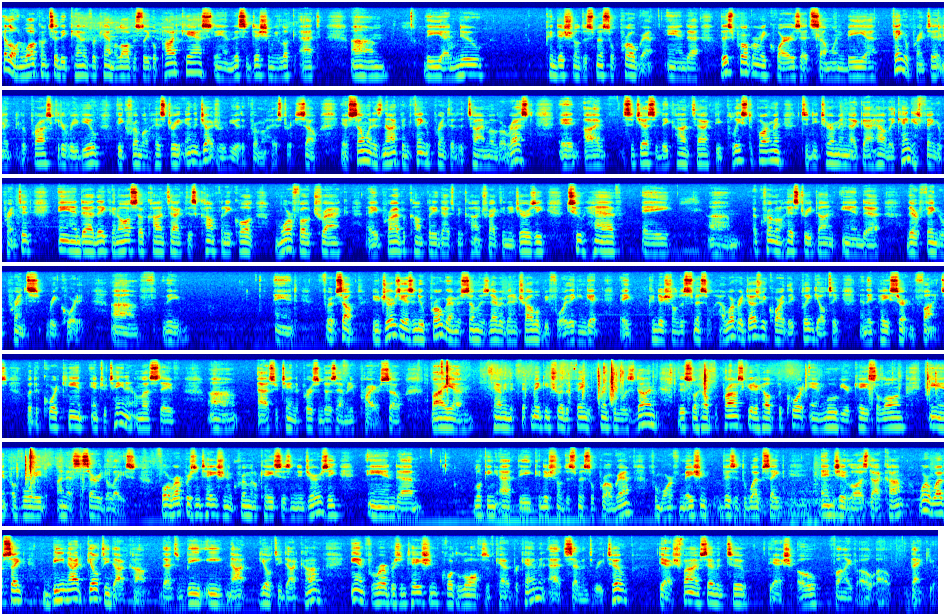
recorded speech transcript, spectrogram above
Hello and welcome to the Kenneth Vercammen Law Office Legal Podcast. In this edition, we look at um, the uh, new conditional dismissal program. And uh, this program requires that someone be uh, fingerprinted and the, the prosecutor review the criminal history and the judge review the criminal history. So if someone has not been fingerprinted at the time of arrest, it, I've suggested they contact the police department to determine like, uh, how they can get fingerprinted and uh, they can also contact this company called MorphoTrak a private company that's been contracted in New Jersey to have a um, a criminal history done and uh, their fingerprints recorded. Uh, the and for so New Jersey has a new program. If someone has never been in trouble before, they can get a conditional dismissal. However, it does require they plead guilty and they pay certain fines. But the court can't entertain it unless they've uh, ascertained the person doesn't have any prior. So by um, having the, making sure the fingerprinting was done, this will help the prosecutor, help the court, and move your case along and avoid unnecessary delays. For representation in criminal cases in New Jersey and um, looking at the conditional dismissal program. For more information, visit the website njlaws.com or website benotguilty.com. That's be notguilty.com. And for representation, call the Law Office of Kenneth Vercammen at 732 572 0500. Thank you.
